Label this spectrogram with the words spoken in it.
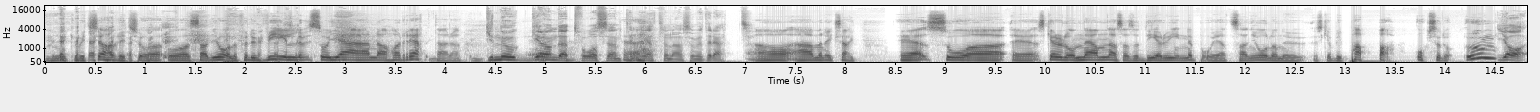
Milinkovic Savic och, och Sadiolo, för du vill så gärna ha rätt här. Gnugga de där två centimeterna som ett rätt. Ja, ja men exakt. Eh, så eh, ska det då nämnas, alltså det du är inne på är att Saniolo nu ska bli pappa. Också då ung. Ja,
